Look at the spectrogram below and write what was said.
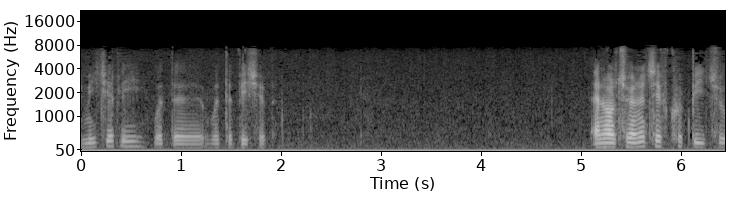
immediately with the with the bishop. An alternative could be to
